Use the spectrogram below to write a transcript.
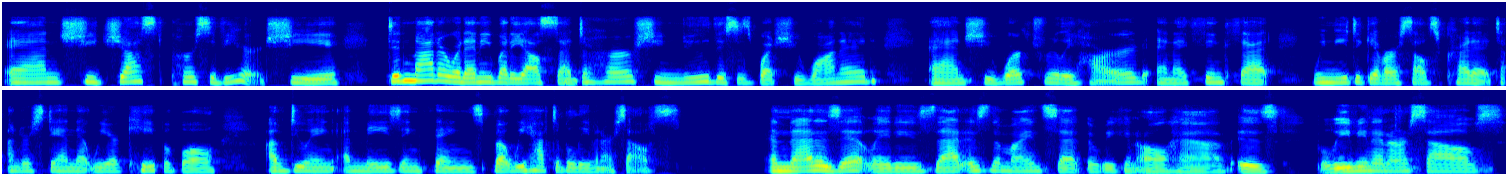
And she just persevered. She didn't matter what anybody else said to her. She knew this is what she wanted and she worked really hard. And I think that we need to give ourselves credit to understand that we are capable of doing amazing things, but we have to believe in ourselves. And that is it, ladies. That is the mindset that we can all have is believing in ourselves,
